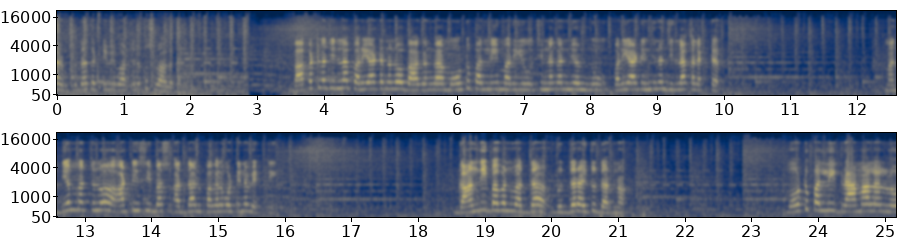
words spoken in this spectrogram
నమస్కారం. సుధాకర్ టీవీ వార్తలకు స్వాగతం. బాపట్ల జిల్లా పర్యటనలో భాగంగా మోటుపల్లి మరియు చిన్నగంజంను పర్యటించిన జిల్లా కలెక్టర్. మద్యం మత్తులో ఆర్టీసీ బస్ అద్దాలు పగలగొట్టిన వ్యక్తి. గాంధీ భవన్ వద్ద వృద్ధ రైతు ధర్నా. మోటుపల్లి గ్రామాలలో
